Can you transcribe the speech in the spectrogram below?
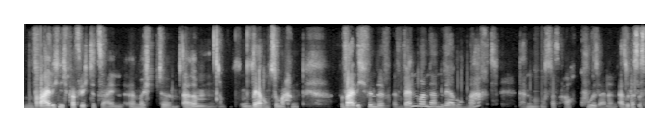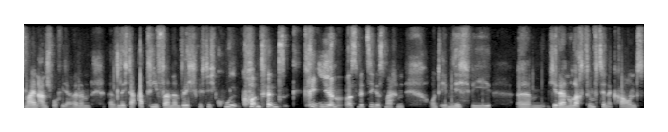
weil ich nicht verpflichtet sein äh, möchte, ähm, Werbung zu machen. Weil ich finde, wenn man dann Werbung macht, dann muss das auch cool sein. Also das ist mein Anspruch wieder. Ne? Dann, dann, will ich da abliefern, dann will ich richtig cool Content kreieren, was Witziges machen und eben nicht wie ähm, jeder 0815-Account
